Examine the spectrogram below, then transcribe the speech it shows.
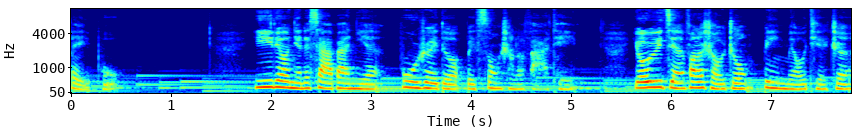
被捕。一六年的下半年，布瑞德被送上了法庭。由于检方的手中并没有铁证，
